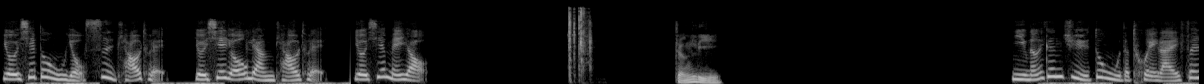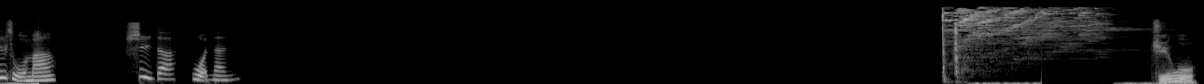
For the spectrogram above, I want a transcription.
有些动物有四条腿，有些有两条腿，有些没有。整理。你能根据动物的腿来分组吗？是的，我能。植物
